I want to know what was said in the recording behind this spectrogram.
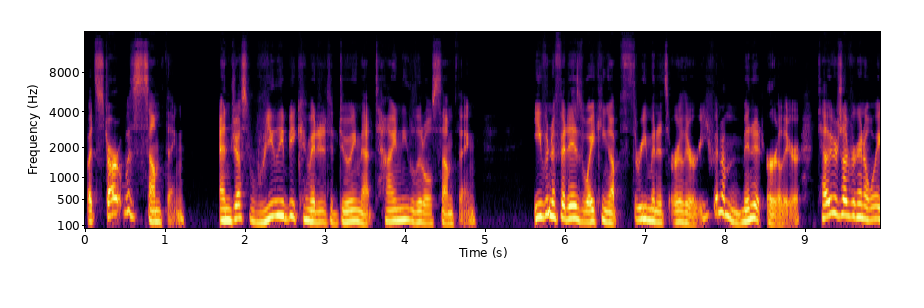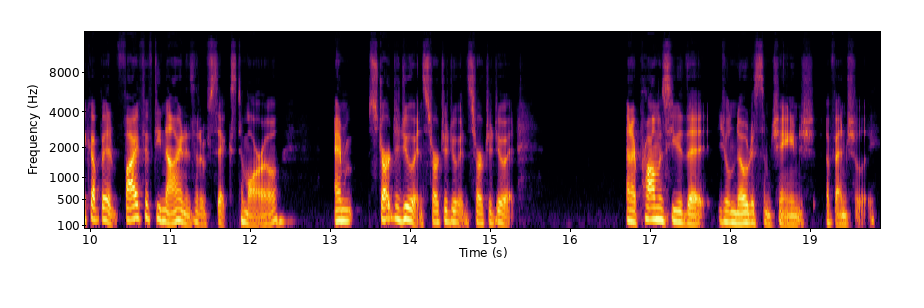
but start with something and just really be committed to doing that tiny little something. Even if it is waking up three minutes earlier, even a minute earlier, tell yourself you're going to wake up at 5.59 instead of 6 tomorrow and start to do it and start to do it and start to do it. And I promise you that you'll notice some change eventually.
